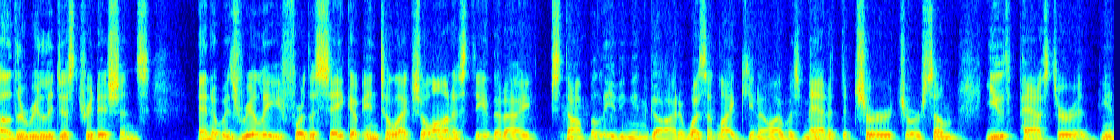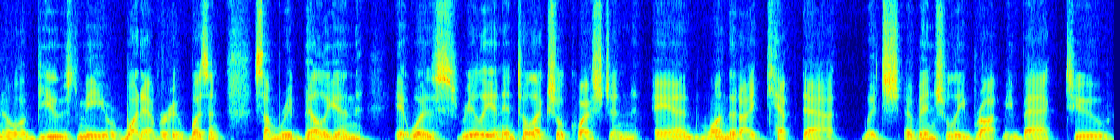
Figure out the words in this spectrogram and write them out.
other religious traditions. And it was really for the sake of intellectual honesty that I stopped believing in God. It wasn't like, you know, I was mad at the church or some youth pastor had, you know, abused me or whatever. It wasn't some rebellion. It was really an intellectual question and one that I kept at, which eventually brought me back to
